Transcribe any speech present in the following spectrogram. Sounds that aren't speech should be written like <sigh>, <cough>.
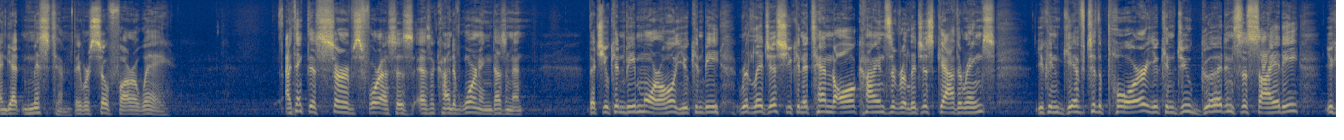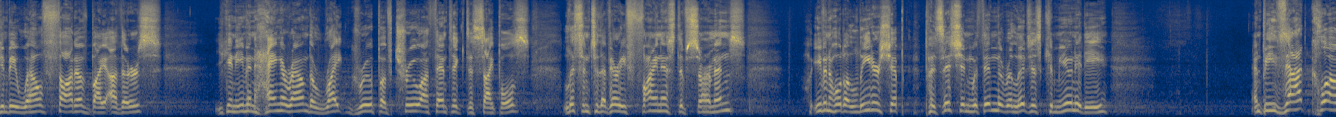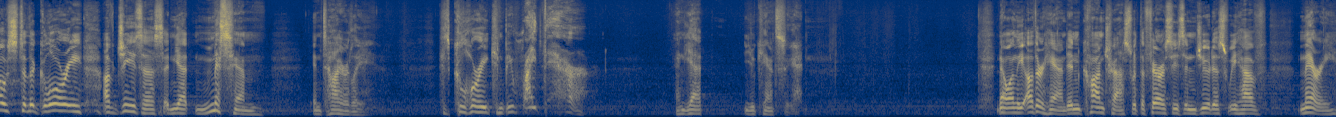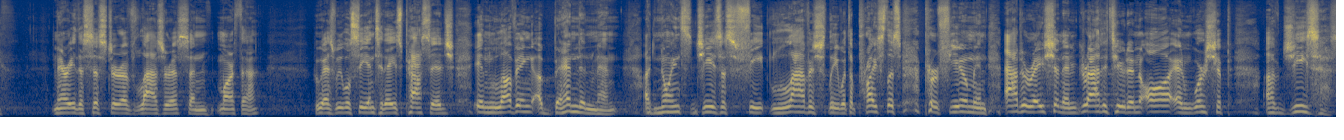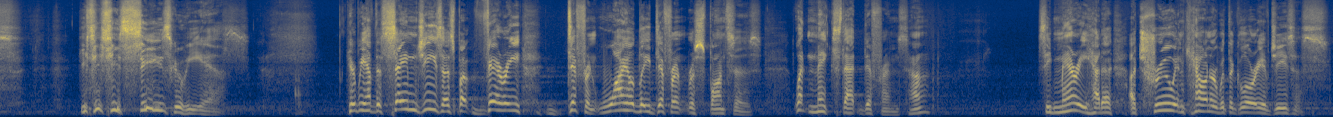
and yet missed him. They were so far away. I think this serves for us as, as a kind of warning, doesn't it? That you can be moral, you can be religious, you can attend all kinds of religious gatherings, you can give to the poor, you can do good in society, you can be well thought of by others. You can even hang around the right group of true, authentic disciples, listen to the very finest of sermons, even hold a leadership position within the religious community and be that close to the glory of Jesus and yet miss him entirely. His glory can be right there, and yet you can't see it. Now, on the other hand, in contrast with the Pharisees and Judas, we have Mary, Mary, the sister of Lazarus and Martha who, as we will see in today's passage, in loving abandonment, anoints Jesus' feet lavishly with a priceless perfume in adoration and gratitude and awe and worship of Jesus. You see, she sees who he is. Here we have the same Jesus, but very different, wildly different responses. What makes that difference, huh? See, Mary had a, a true encounter with the glory of Jesus.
